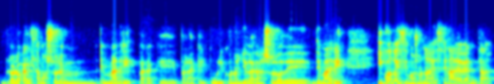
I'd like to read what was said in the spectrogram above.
lo localizamos solo en, Madrid para que, para que el público no llegara solo de, Madrid. Y cuando hicimos una decena de ventas,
